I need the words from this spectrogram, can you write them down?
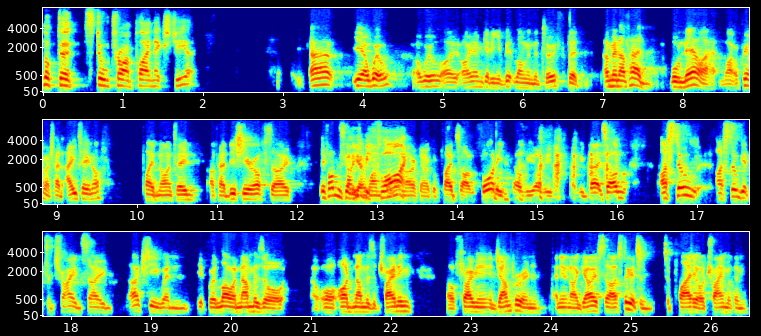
look to still try and play next year? Uh, yeah, I will. I will. I, I am getting a bit long in the tooth, but I mean, I've had well now. I like, pretty much had 18 off. Played 19. I've had this year off. So if I'm just going to oh, go one, one, I reckon I could play till I'm 40. That'll be, that'll be, that'll be great. So I'm I still I still get to train. So actually, when if we're lower numbers or or odd numbers at training, I'll throw me a jumper and, and in I go. So I still get to, to play or train with them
